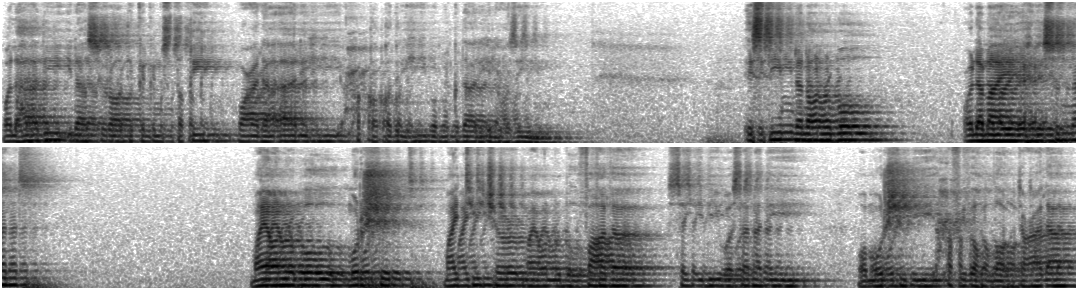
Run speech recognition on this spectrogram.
والهادي إلى صراطك المستقيم وعلى آله حق قدره ومقداره العظيم. Esteemed and honorable ulama Ahl Sunnat, my honorable Murshid, my teacher, my honorable father, Sayyidi wa Sanadi wa Murshidi Hafidahullah Ta'ala,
